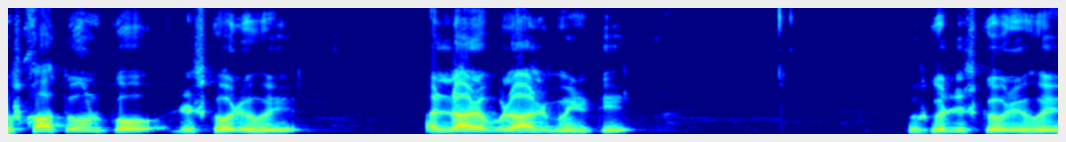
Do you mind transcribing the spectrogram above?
اس خاتون کو ڈسکوری ہوئی اللہ رب العالمین کی اس کو ڈسکوری ہوئی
